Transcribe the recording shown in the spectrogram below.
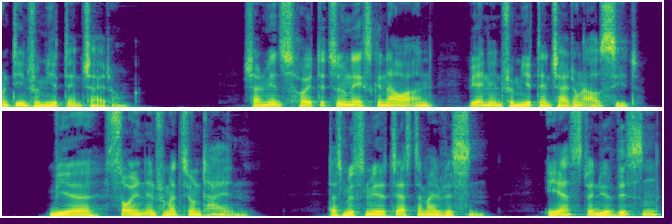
und die informierte Entscheidung. Schauen wir uns heute zunächst genauer an, wie eine informierte Entscheidung aussieht. Wir sollen Informationen teilen. Das müssen wir zuerst einmal wissen. Erst wenn wir wissen,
